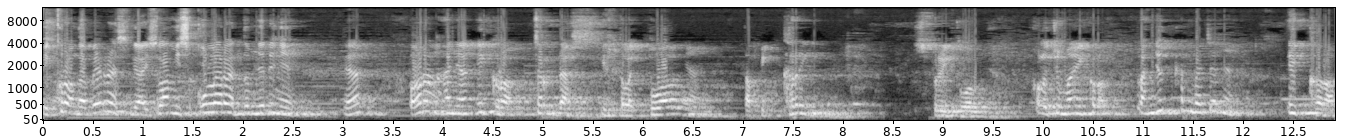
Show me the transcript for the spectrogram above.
Ikro nggak beres nggak islami sekuler antum jadinya. Ya? Orang hanya ikro cerdas intelektualnya tapi kering spiritualnya. Kalau cuma ikro lanjutkan bacanya. Ikro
